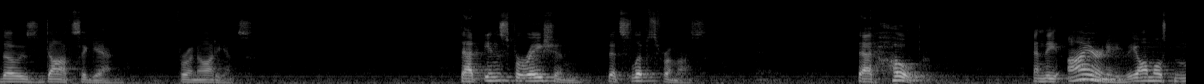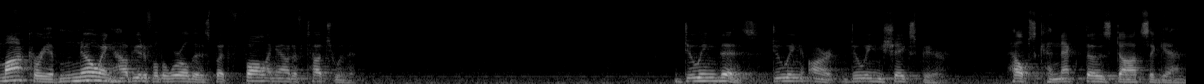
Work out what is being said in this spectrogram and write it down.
those dots again for an audience. That inspiration that slips from us, that hope, and the irony, the almost mockery of knowing how beautiful the world is, but falling out of touch with it. Doing this, doing art, doing Shakespeare, helps connect those dots again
